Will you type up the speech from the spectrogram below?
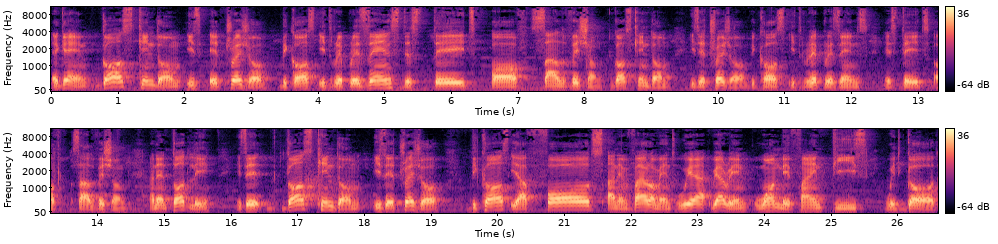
Again, God's kingdom is a treasure because it represents the state of salvation. God's kingdom is a treasure because it represents a state of salvation. And then thirdly, it said God's kingdom is a treasure because it affords an environment where, wherein one may find peace with God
